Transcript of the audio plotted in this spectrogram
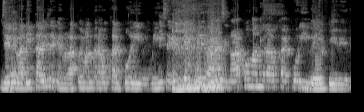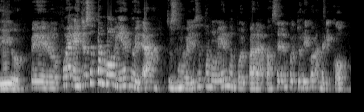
Jenny Batista dice que no las puede mandar a buscar por eBay. Me dice que si no las puedo mandar a buscar por eBay. Definitivo. Pero pues ellos se están moviendo ya, tú sabes, ellos se están moviendo por, para, va a ser en Puerto Rico la Americop.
